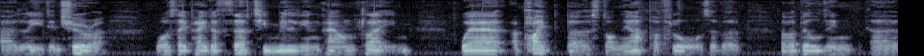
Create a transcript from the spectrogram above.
uh, lead insurer was they paid a £30 million claim where a pipe burst on the upper floors of a, of a building uh,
